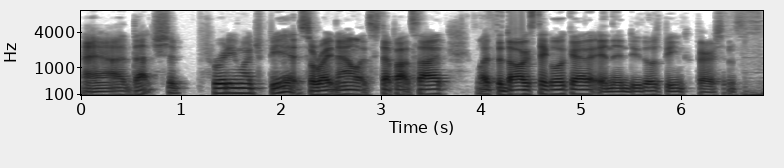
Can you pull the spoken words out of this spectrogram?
and that should pretty much be it. So right now let's step outside, let the dogs take a look at it and then do those beam comparisons.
